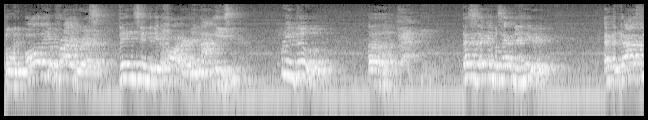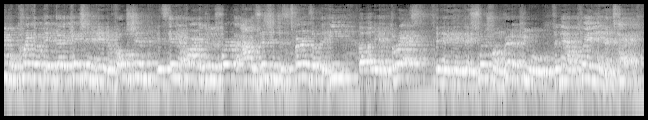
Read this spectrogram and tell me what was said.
but with all of your progress, things seem to get harder and not easier. What do you do? Uh, that's exactly what's happening here. After God's people crank up their dedication and their devotion, it's in their heart to do this work, the opposition just turns up the heat of their threats. Then they, they, they switch from ridicule to now planning an attack.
